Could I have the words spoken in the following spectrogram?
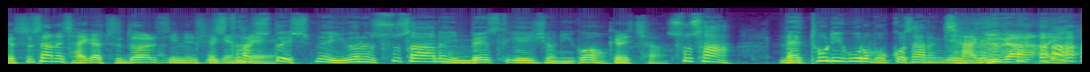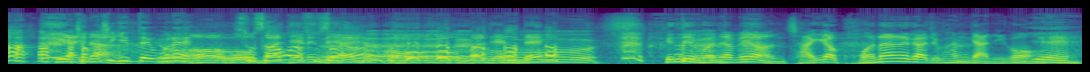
그러니까 수사는 자기가 주도할 수 있는 비슷할 세계인데 수도 있습니다. 이거는 수사는 인베스티게이션이고 그렇죠. 수사 레토릭으로 먹고 사는 게 자기가 아니, 정치기 때문에 어, 어, 수사와 말 되는데요. 어, 말 되는데. 어, 근데 뭐냐면 자기가 권한을 가지고 하는 게 아니고 예.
